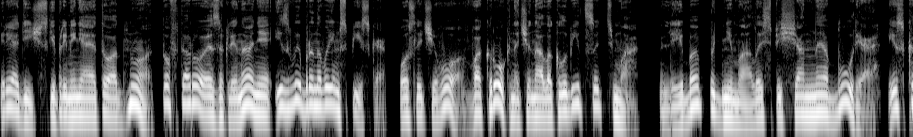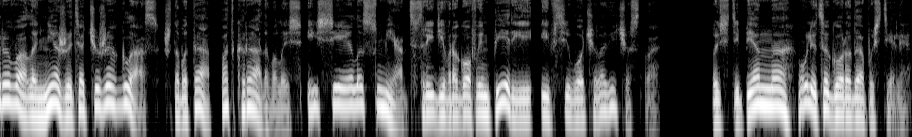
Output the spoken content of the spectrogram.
периодически применяя то одно, то второе заклинание из выбранного им списка, после чего вокруг начинала клубиться тьма, либо поднималась песчаная буря и скрывала нежить от чужих глаз, чтобы та подкрадывалась и сеяла смерть среди врагов империи и всего человечества. Постепенно улицы города опустели.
